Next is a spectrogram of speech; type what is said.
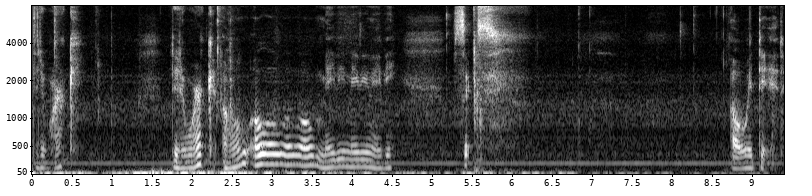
Did it work? Did it work? Oh, oh, oh, oh, oh, maybe, maybe, maybe. Six. Oh, it did.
